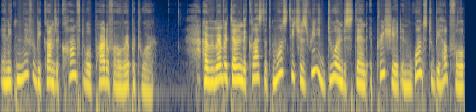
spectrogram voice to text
and it never becomes a comfortable part of our repertoire. I remember telling the class that most teachers really do understand, appreciate, and want to be helpful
